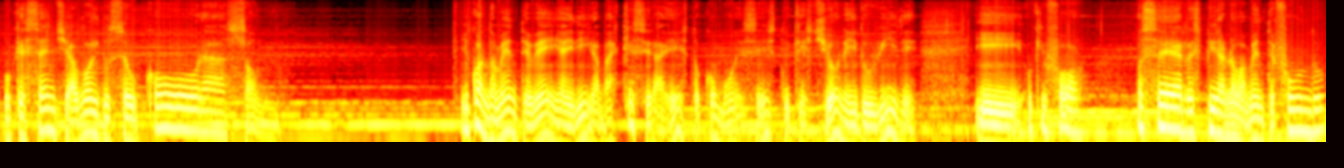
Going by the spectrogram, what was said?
o que sente a voz do seu coração. E quando a mente venha e diga, mas que será isto? Como é isto? E questione e duvide, e o que for, você respira novamente fundo,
